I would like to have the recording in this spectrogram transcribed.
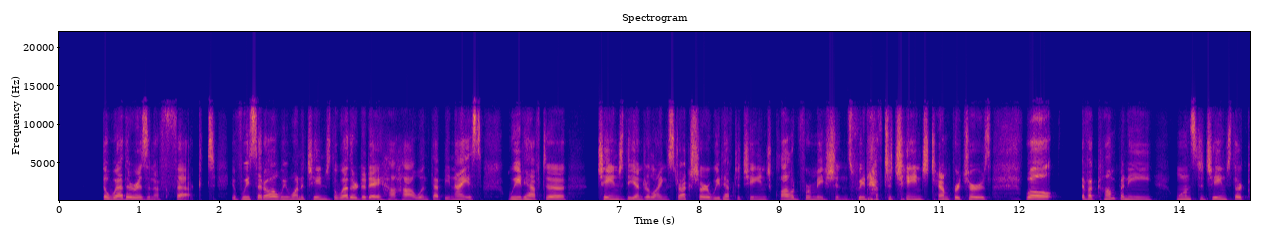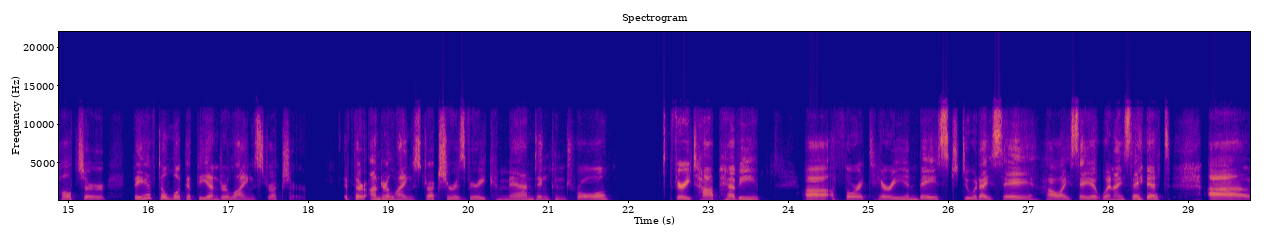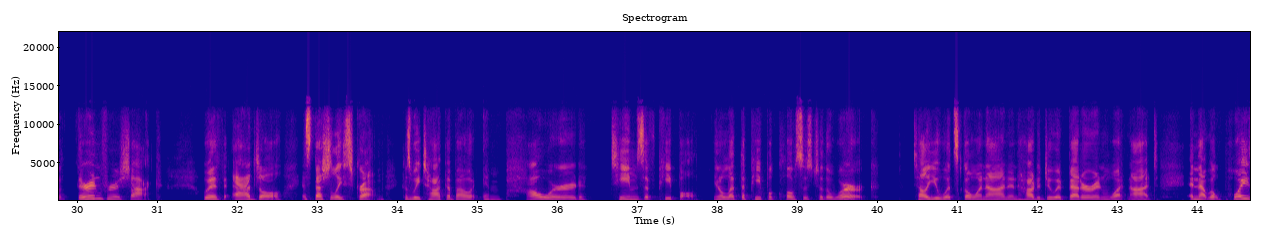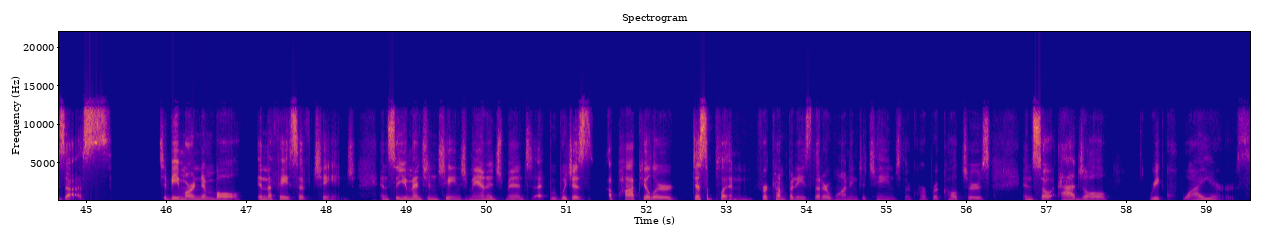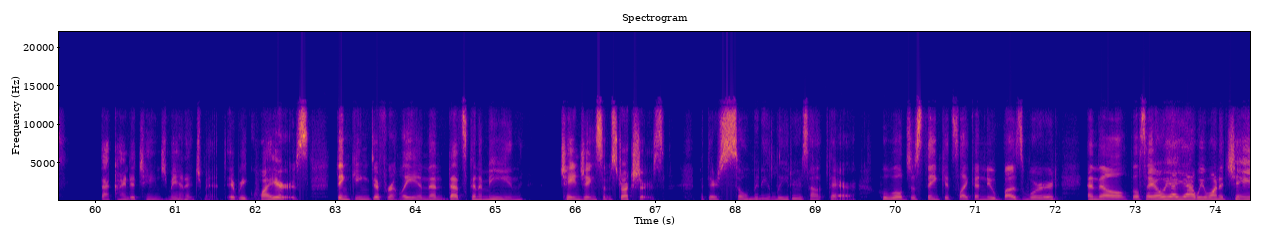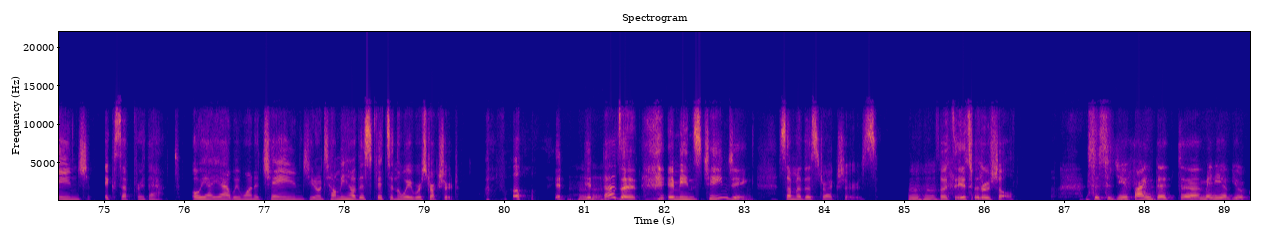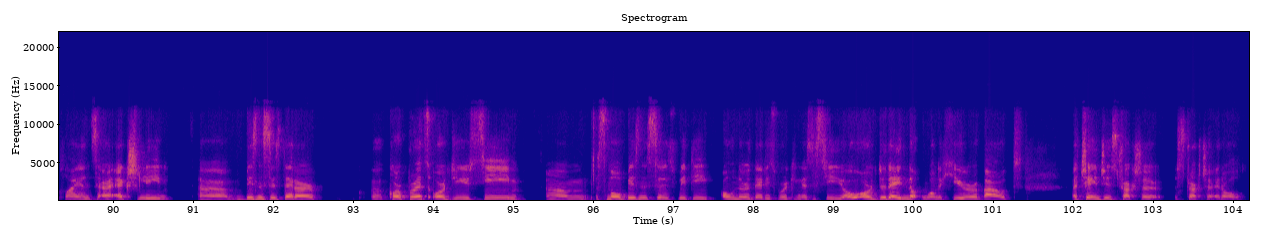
The weather is an effect. If we said, oh, we want to change the weather today, haha, wouldn't that be nice? We'd have to change the underlying structure. We'd have to change cloud formations. We'd have to change temperatures. Well, if a company wants to change their culture, they have to look at the underlying structure. If their underlying structure is very command and control, very top heavy, uh, authoritarian based, do what I say, how I say it, when I say it, uh, they're in for a shock with Agile, especially Scrum, because we talk about empowered teams of people. You know, let the people closest to the work tell you what's going on and how to do it better and whatnot. And that will poise us to be more nimble in the face of change. And so you mentioned change management, uh, which is a popular discipline for companies that are wanting to change their corporate cultures. And so Agile requires that kind of change management. It requires thinking differently. And then that's going to mean changing some structures. But there's so many leaders out there who will just think it's like a new buzzword and they'll they'll say, "Oh yeah, yeah, we want to change except for that." "Oh yeah, yeah, we want to change. You know, tell me how this fits in the way we're structured." it it doesn't. It means changing some of the structures. Mm-hmm. So it's it's so, crucial. So, so do you find that uh, many of your clients are actually um, businesses that are uh, corporates, or do you see um, small businesses with the owner that is working as a CEO, or do they not want to hear about a change in structure structure at all?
